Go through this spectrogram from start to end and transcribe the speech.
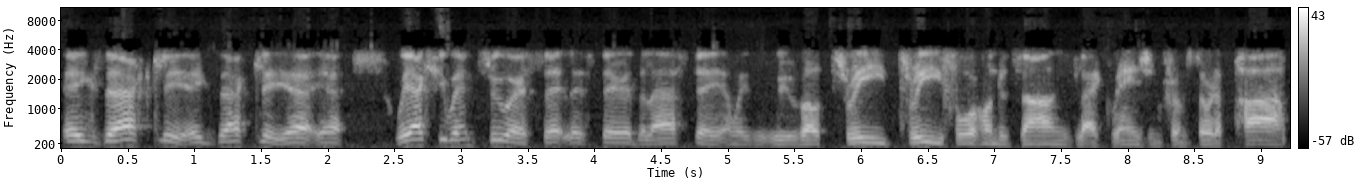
Exactly, exactly. Yeah, yeah. We actually went through our set list there the last day, and we we about three, three, four hundred songs, like ranging from sort of pop,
